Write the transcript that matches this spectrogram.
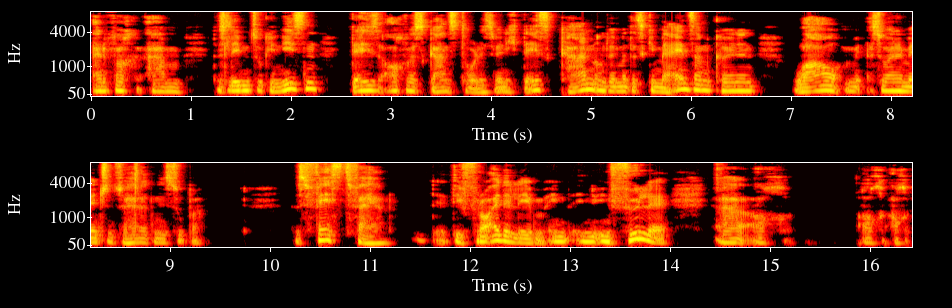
einfach ähm, das Leben zu genießen, das ist auch was ganz Tolles. Wenn ich das kann und wenn wir das gemeinsam können, wow, so einen Menschen zu heiraten ist super. Das Fest feiern, die Freude leben, in, in, in Fülle, äh, auch, auch, auch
